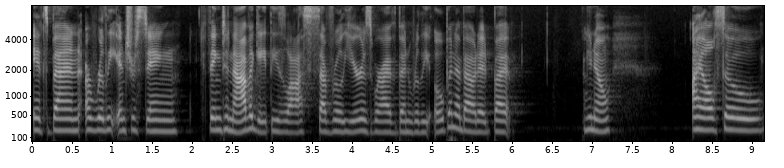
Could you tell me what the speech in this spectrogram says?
it's been a really interesting thing to navigate these last several years where I've been really open about it. But, you know, I also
